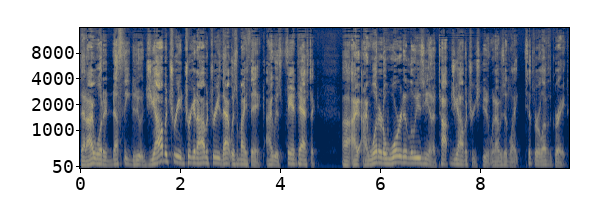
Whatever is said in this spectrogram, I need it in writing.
that I wanted nothing to do with geometry and trigonometry. That was my thing. I was fantastic. Uh, I, I won an award in Louisiana, top geometry student when I was in like tenth or eleventh grade.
